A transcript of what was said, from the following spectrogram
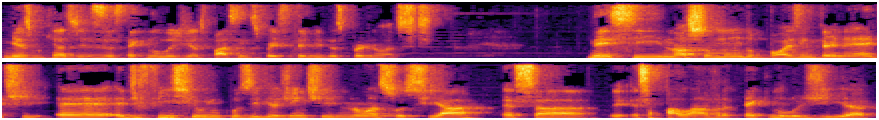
mesmo que às vezes as tecnologias passem despercebidas por nós. Nesse nosso mundo pós-internet, é, é, difícil, inclusive, a gente não associar essa, essa palavra tecnologia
